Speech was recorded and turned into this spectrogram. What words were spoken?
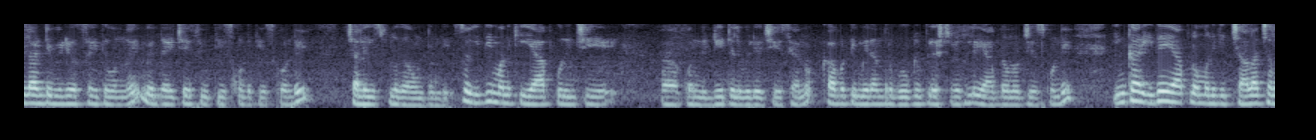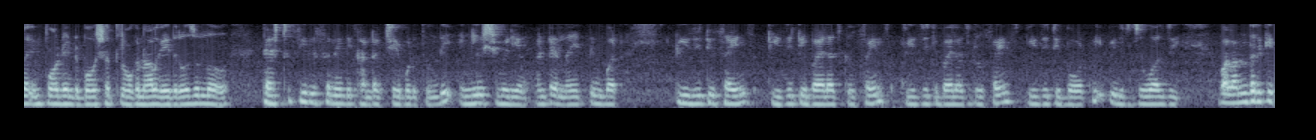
ఇలాంటి వీడియోస్ అయితే ఉన్నాయి. మీరు దయచేసి తీసుకుంటే తీసుకోండి. చాలా యూస్ఫుల్గా ఉంటుంది. సో ఇది మనకి యాప్ గురించి కొన్ని డీటెయిల్ వీడియో చేశాను. కాబట్టి మీరందరూ గూగుల్ ప్లే స్టోర్కి వెళ్ళి యాప్ డౌన్లోడ్ చేసుకోండి. ఇంకా ఇదే యాప్లో మనకి చాలా చాలా ఇంపార్టెంట్ భవిష్యత్తులో ఒక నాలుగైదు రోజుల్లో టెస్ట్ సిరీస్ అనేది కండక్ట్ చేయబడుతుంది. ఇంగ్లీష్ మీడియం అంటే nothing but TGT science TGT biological science PGT biological science PGT botany PGT zoology వాళ్ళందరికీ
